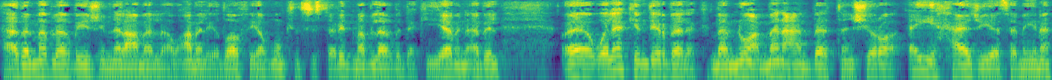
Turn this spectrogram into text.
هذا المبلغ بيجي من العمل أو عمل إضافي أو ممكن تسترد مبلغ بدك إياه من قبل. ولكن دير بالك ممنوع منعا باتا شراء أي حاجة ثمينة.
